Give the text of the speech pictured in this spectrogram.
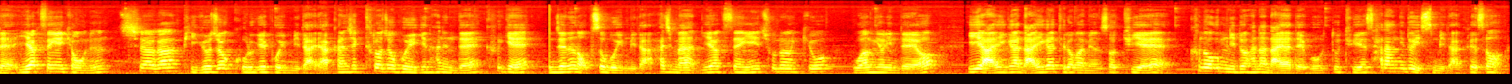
네, 이 학생의 경우는 치아가 비교적 고르게 보입니다. 약간씩 틀어져 보이긴 하는데 크게 문제는 없어 보입니다. 하지만 이 학생이 초등학교 5학년인데요. 이 아이가 나이가 들어가면서 뒤에 큰 어금니도 하나 나야 되고 또 뒤에 사랑니도 있습니다. 그래서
